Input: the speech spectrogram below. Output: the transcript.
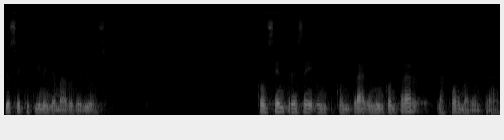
yo sé que tienen llamado de Dios. Concéntrense en encontrar, en encontrar la forma de entrar.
